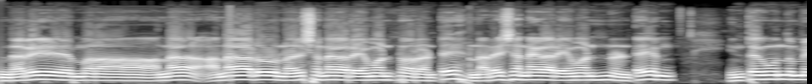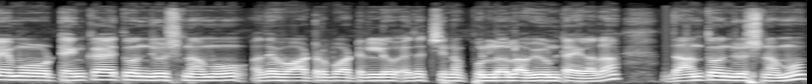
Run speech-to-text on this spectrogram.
నరే మన అన్న అన్నగారు నరేష్ అన్నగారు ఏమంటున్నారంటే నరేష్ అన్నగారు ఏమంటున్నారంటే ఇంతకుముందు మేము టెంకాయతో చూసినాము అదే వాటర్ బాటిల్ ఏదో చిన్న పుల్లలు అవి ఉంటాయి కదా దాంతో చూసినాము.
